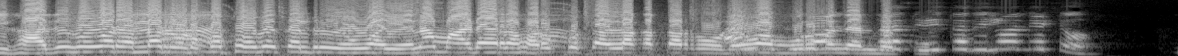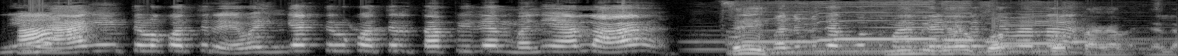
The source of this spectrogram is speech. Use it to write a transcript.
ಈಗ ಹಾದಿ ಹೋಗೋರೆಲ್ಲ ನೋಡ್ಕೊತ ಹೋಗ್ಬೇಕಲ್ರಿ ಯವ್ವ ಏನ ಮಾಡ್ಯಾರ ಹೊರಗ್ ಕೂತ್ ಅಳ್ಳಕತ್ತಾರ ನೋಡಿ ಯವ್ವ ಮೂರ್ ಮಂದಿ ಅನ್ಬೇಕು ತಿಳಿತದಿಲ್ಲ ಒಂದಿಟ್ಟು ನೀವ್ ಹ್ಯಾಂಗ ತಿಳ್ಕೊತೀರಿ? ಅವ ಹಿಂಗ್ಯಾಕ್ ತಿಳ್ಕೊತೀರಿ ತಪ್ಪಿದೇನ್ ಮನಿ ಅಲ್ಲ? ಮನಿ ಮುಂದೆ ಕೂತ್ ನಿನಗೆ ಗೊತ್ತಾಗಲ್ಲ. ಎಲ್ಲ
